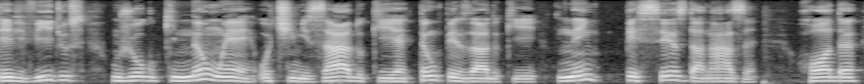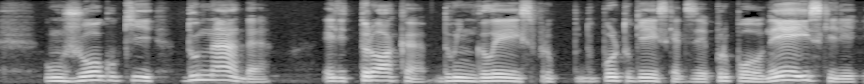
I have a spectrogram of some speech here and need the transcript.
teve vídeos, um jogo que não é otimizado, que é tão pesado que nem PCs da NASA roda um jogo que do nada ele troca do inglês pro, do português, quer dizer, para o polonês, que ele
